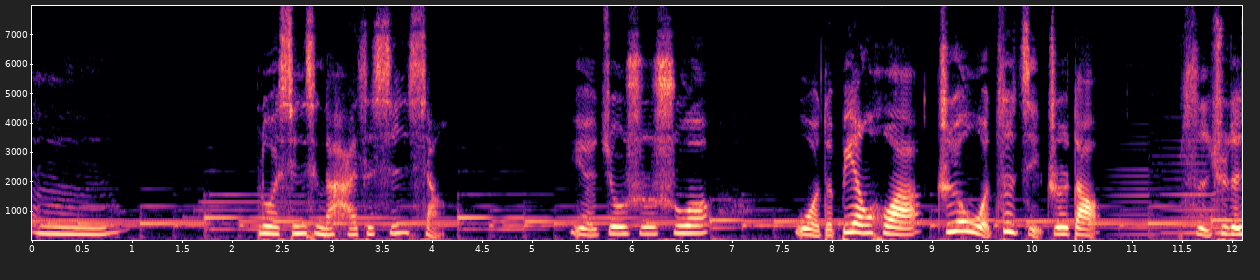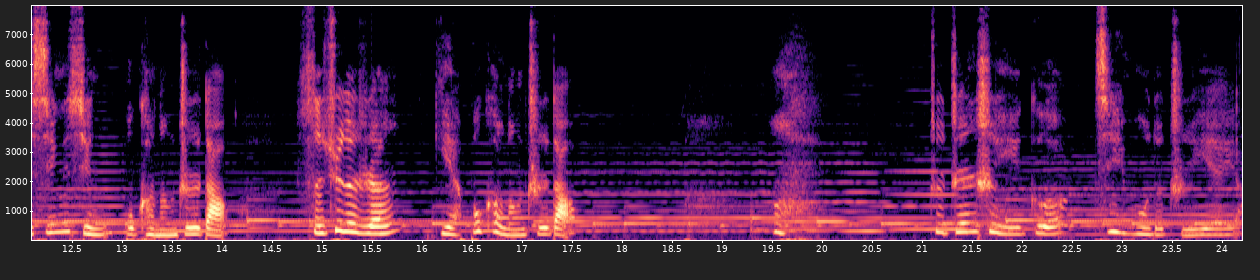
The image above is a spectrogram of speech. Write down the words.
嗯。落星星的孩子心想：“也就是说，我的变化只有我自己知道，死去的星星不可能知道，死去的人也不可能知道。啊，这真是一个寂寞的职业呀！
